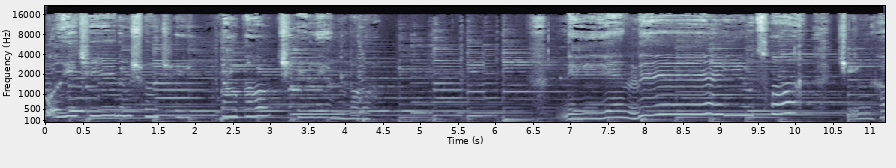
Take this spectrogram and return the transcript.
我也只能说句要保持联络。你也没有错，今后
